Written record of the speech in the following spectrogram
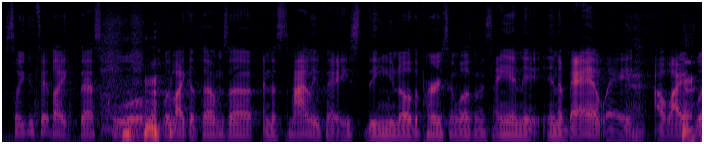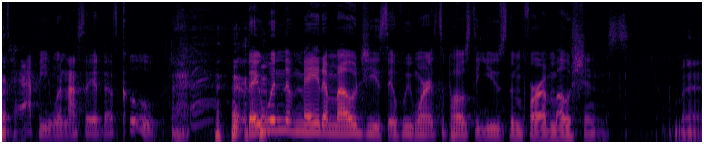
so you can say like that's cool with like a thumbs up and a smiley face. Then you know the person wasn't saying it in a bad way. I like was happy when I said that's cool. they wouldn't have made emojis if we weren't supposed to use them for emotions. Man,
